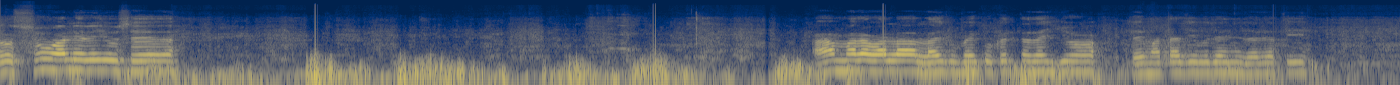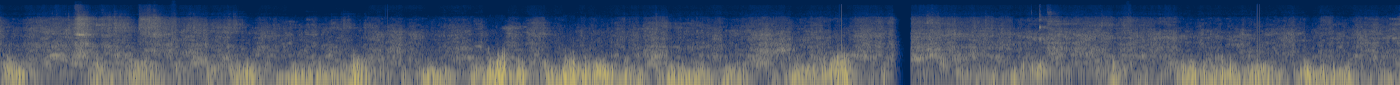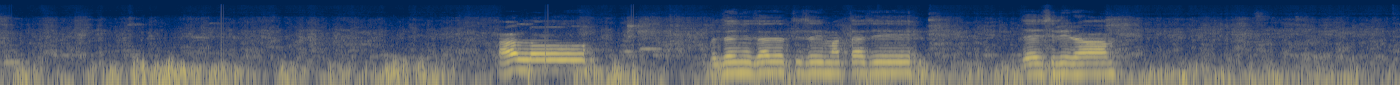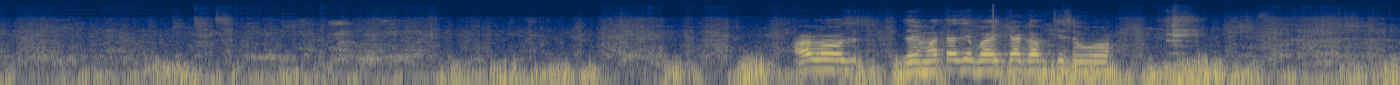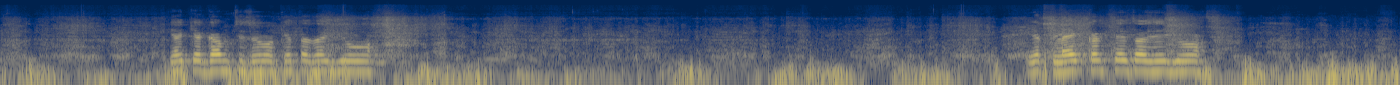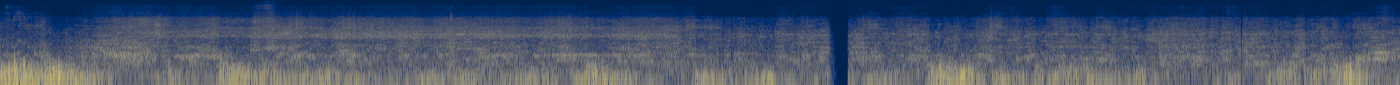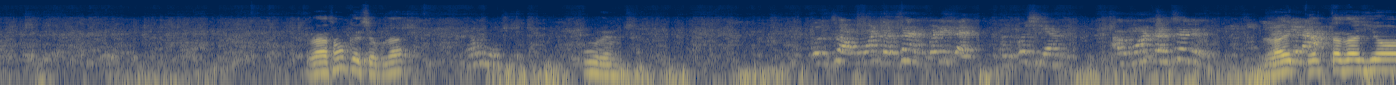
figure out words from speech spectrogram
તો શું હાલી રહ્યું છે? આ મારા વાલા લાઈક બાઈક કરતા થઈ ગયો. જય માતાજી બધાની જરૂરથી હાલો બધાને જાજાતી જય માતાજી જય શ્રી રામ હાલો જય માતાજી ભાઈ ક્યાં ગામથી છો ક્યાં ક્યાં ગામથી છો કહેતા થઈ ગયો એક લાઈક કરતે તો જજો રાત શું કે છે બધા તેરો કરતા રહેજો.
